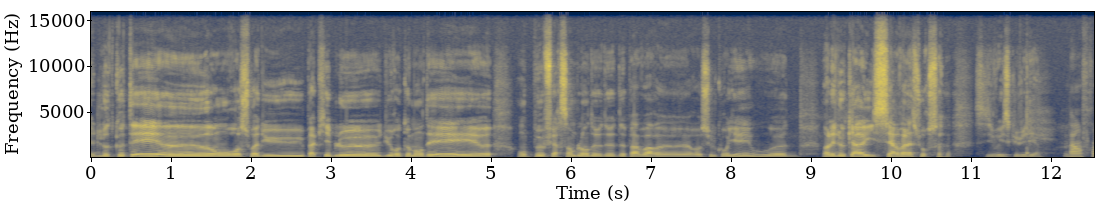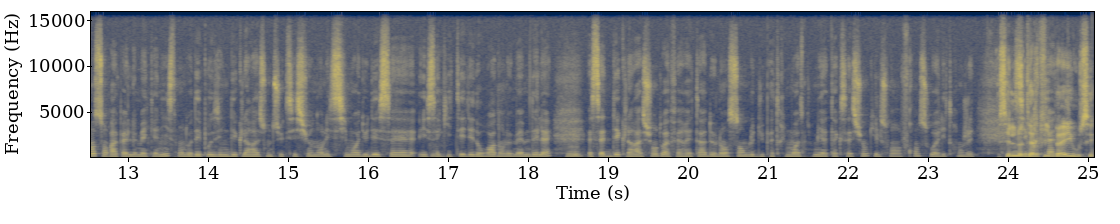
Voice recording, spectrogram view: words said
De l'autre côté, euh, on reçoit du papier bleu, euh, du recommandé, et on peut faire semblant de ne pas avoir reçu le courrier, ou dans les deux cas, ils servent à la source, si vous voyez ce que je veux dire. Bah, en France, on rappelle le mécanisme. On doit déposer une déclaration de succession dans les six mois du décès et s'acquitter des droits dans le même délai. Et cette déclaration doit faire état de l'ensemble du patrimoine soumis à taxation, qu'il soit en France ou à l'étranger. C'est le notaire qui faites- paye ou c'est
